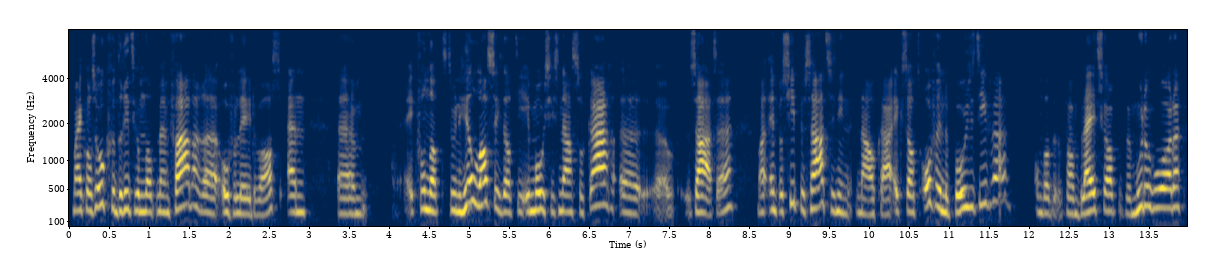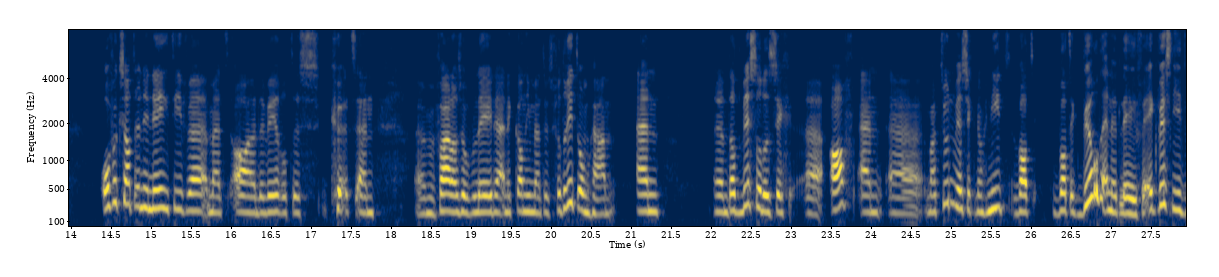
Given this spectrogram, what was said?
maar ik was ook verdrietig omdat mijn vader uh, overleden was. En um, ik vond dat toen heel lastig dat die emoties naast elkaar uh, uh, zaten. Maar in principe zaten ze niet naar elkaar. Ik zat of in de positieve, omdat van blijdschap, ik ben moeder geworden. Of ik zat in de negatieve met, oh, de wereld is kut en uh, mijn vader is overleden en ik kan niet met het verdriet omgaan. En uh, dat wisselde zich uh, af. En, maar toen wist ik nog niet wat, wat ik wilde in het leven. Ik wist niet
